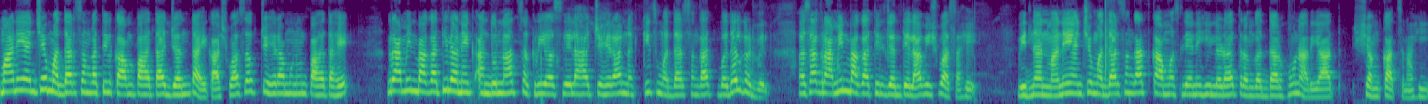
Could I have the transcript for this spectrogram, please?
माने यांचे मतदारसंघातील काम पाहता जनता एक आश्वासक चेहरा म्हणून पाहत आहे. ग्रामीण भागातील अनेक आंदोलनात सक्रिय असलेला हा चेहरा नक्कीच मतदारसंघात बदल घडवेल असा ग्रामीण भागातील जनतेला विश्वास आहे. विज्ञान माने यांचे मतदारसंघात काम असल्याने ही लढत रंगतदार होणार यात शंकाच नाही.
